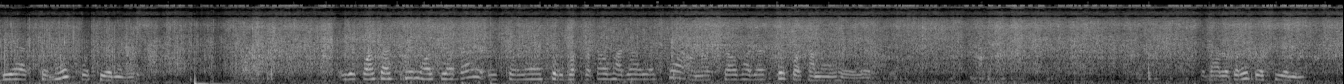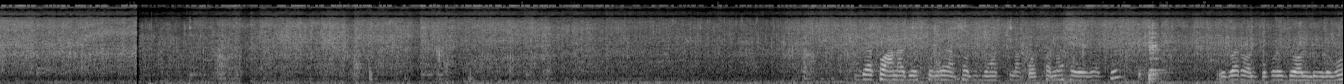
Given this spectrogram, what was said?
দিয়ে একসঙ্গে কষিয়ে নেব। এই যে কষাচ্ছি মশলাটা, এর সঙ্গে তেল পাতাটাও ভাজা হয়ে যাচ্ছে, আনাজটাও ভাজা হচ্ছে কষানো হয়ে যাচ্ছে তো ভালো করে কষিয়ে নিই। দেখো আনাজের সঙ্গে এখন মশলা কষানো হয়ে গেছে। এবার অল্প করে জল দিয়ে দেবো।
